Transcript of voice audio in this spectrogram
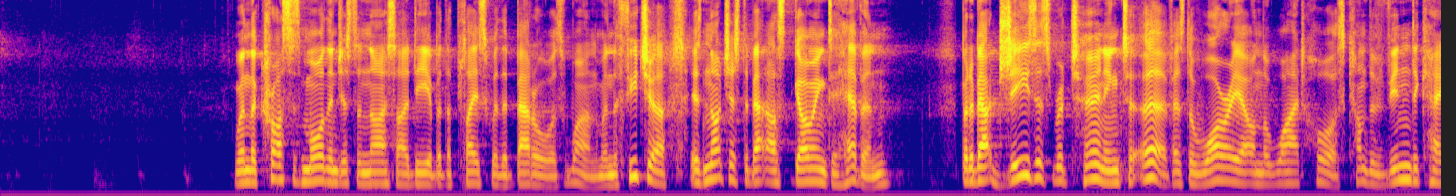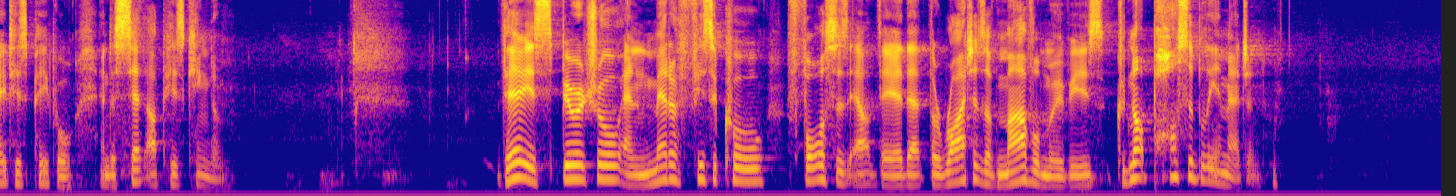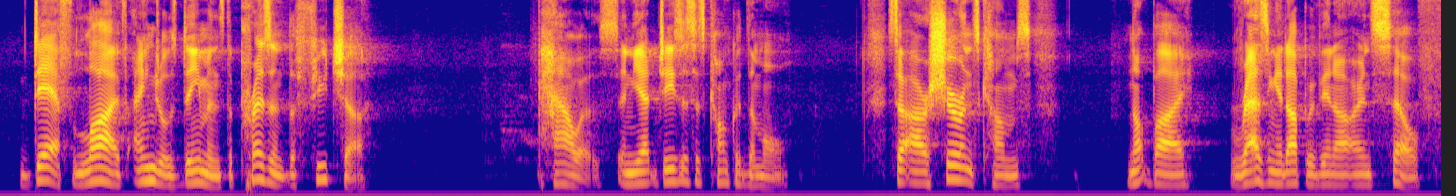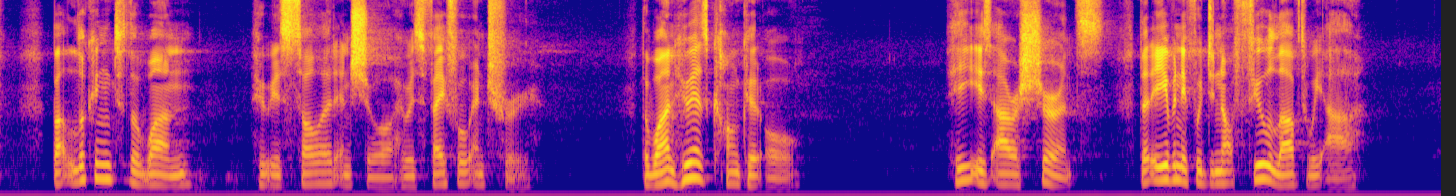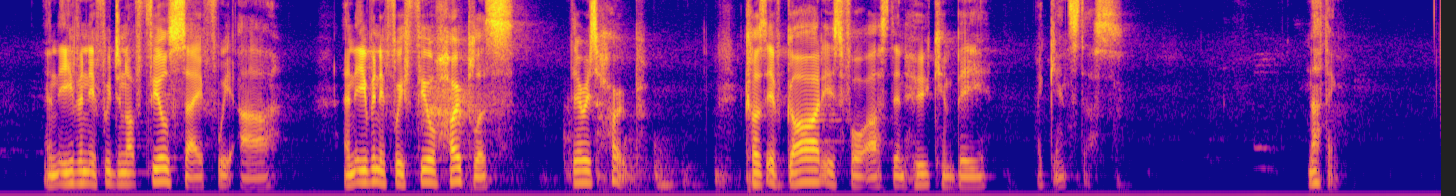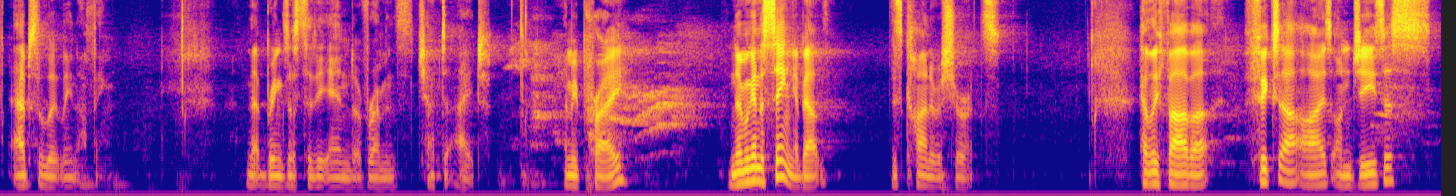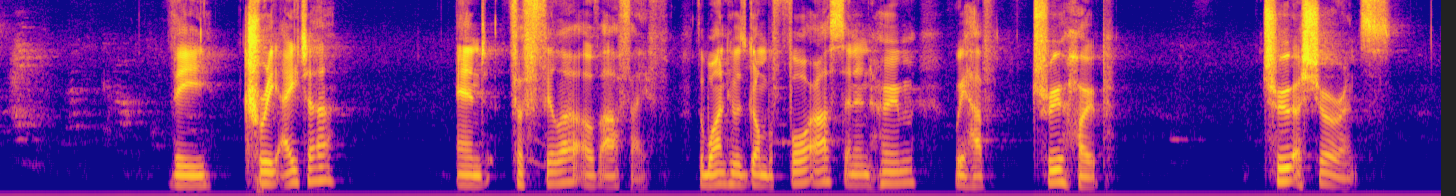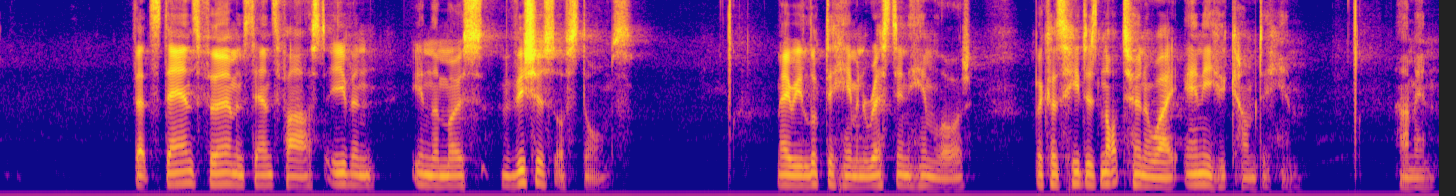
When the cross is more than just a nice idea, but the place where the battle was won. When the future is not just about us going to heaven, but about Jesus returning to earth as the warrior on the white horse, come to vindicate his people and to set up his kingdom there is spiritual and metaphysical forces out there that the writers of Marvel movies could not possibly imagine. Death, life, angels, demons, the present, the future, powers, and yet Jesus has conquered them all. So our assurance comes not by razzing it up within our own self, but looking to the one who is solid and sure, who is faithful and true the one who has conquered all. He is our assurance that even if we do not feel loved, we are. And even if we do not feel safe, we are. And even if we feel hopeless, there is hope. Because if God is for us, then who can be against us? Nothing. Absolutely nothing. And that brings us to the end of Romans chapter 8. Let me pray. And then we're going to sing about this kind of assurance. Heavenly Father, fix our eyes on Jesus, the creator and fulfiller of our faith, the one who has gone before us and in whom we have true hope, true assurance that stands firm and stands fast even in the most vicious of storms. May we look to him and rest in him, Lord, because he does not turn away any who come to him. Amen.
